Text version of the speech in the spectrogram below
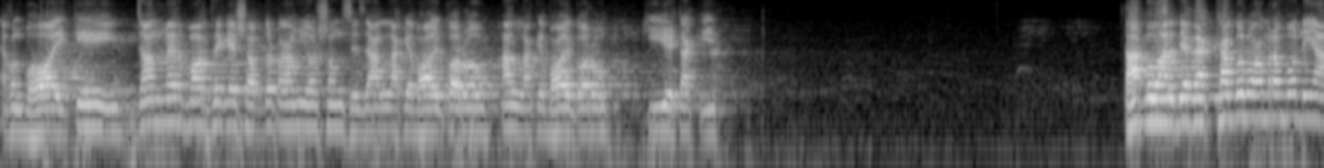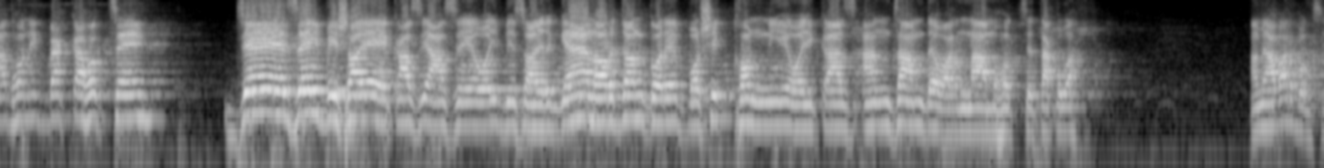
এখন ভয় কি? জন্মের পর থেকে শব্দটা আমিও শুনছি যে আল্লাহকে ভয় করো, আল্লাহকে ভয় করো। কি এটা কি? তাকওয়ার যে ব্যাখ্যাগুলো আমরা বলি, আধুনিক ব্যাখ্যা হচ্ছে, যে যেই বিষয়ে কাজে আছে ওই বিষয়ের জ্ঞান অর্জন করে প্রশিক্ষণ নিয়ে ওই কাজ আঞ্জাম দেওয়ার নাম হচ্ছে তাকওয়া। আমি আবার বলছি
